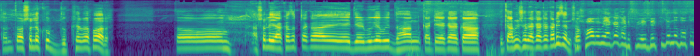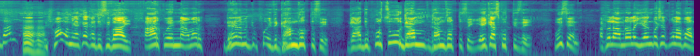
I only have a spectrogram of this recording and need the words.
তাহলে তো আসলে খুব দুঃখের ব্যাপার। তো আসলে এক হাজার টাকায় এই দেড় বিঘে ধান কাটি একা একা আপনি সব একা একা কাটিছেন? সব সব আমি একা কাটিছি। এই দেখতেছেন না যত ধান? হ্যাঁ হ্যাঁ। সব আমি একা কাটিছি ভাই। আর কোয়েন না আমার দেখেন আমি ওই যে ঘাম ধরতেছে। গা দিয়ে প্রচুর ঘাম ঘাম ধরতেছে এই কাজ করতেছে। বুঝছেন? আসলে আমরা হলো ইয়াং বয়সের পোলাপান।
